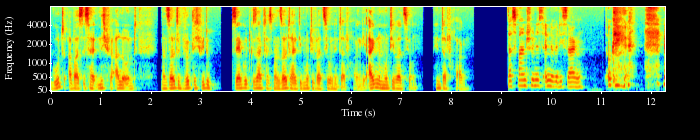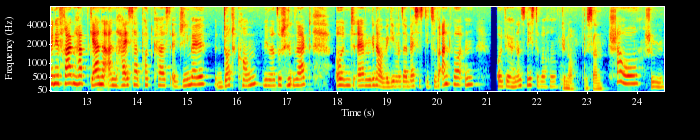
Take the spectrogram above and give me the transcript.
gut, aber es ist halt nicht für alle und man sollte wirklich, wie du sehr gut gesagt hast, man sollte halt die Motivation hinterfragen, die eigene Motivation hinterfragen. Das war ein schönes Ende, würde ich sagen. Okay. Wenn ihr Fragen habt, gerne an heißerpodcast.gmail.com, wie man so schön sagt. Und ähm, genau, wir geben unser Bestes, die zu beantworten. Und wir hören uns nächste Woche. Genau, bis dann. Ciao. Tschüss.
